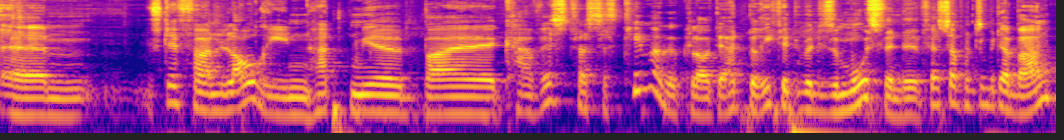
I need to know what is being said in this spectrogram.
Ähm, Stefan Laurin hat mir bei K West fast das Thema geklaut. Der hat berichtet über diese Mooswände. Fährst du ab und zu mit der Bahn?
